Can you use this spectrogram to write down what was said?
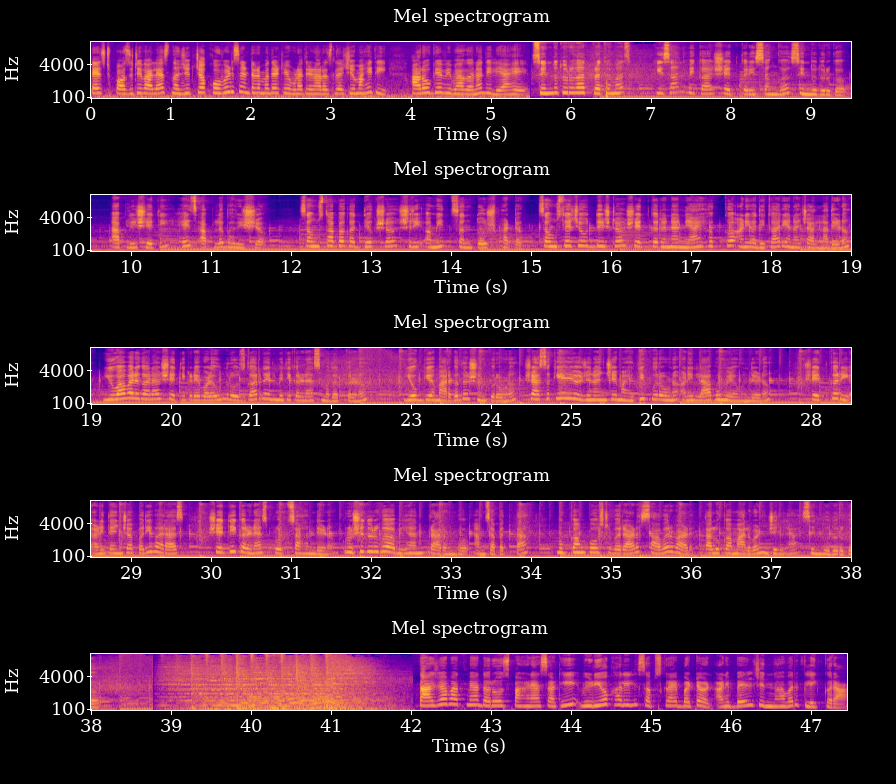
टेस्ट पॉझिटिव्ह आल्यास नजीकच्या कोविड सेंटरमध्ये ठेवण्यात येणार असल्याची माहिती आरोग्य विभागानं दिली आहे. सिंधुदुर्गात प्रथमच किसान विकास शेतकरी संघ सिंधुदुर्ग. आपली शेती हेच आपलं भविष्य. संस्थापक अध्यक्ष श्री अमित संतोष फाटक. संस्थेचे उद्दिष्ट शेतकऱ्यांना न्याय हक्क आणि अधिकार यांना चालना देणं युवा वर्गाला शेतीकडे वळवून रोजगार निर्मिती करण्यास मदत करणं योग्य मार्गदर्शन पुरवणं शासकीय योजनांची माहिती पुरवणं आणि लाभ मिळवून देणं शेतकरी आणि त्यांच्या परिवारास शेती करण्यास प्रोत्साहन देणं. कृषीदुर्ग अभियान प्रारंभ. आमचा पत्ता मुक्काम पोस्ट वराड सावरवाड तालुका मालवण जिल्हा सिंधुदुर्ग. ताज्या बातम्या दररोज पाहण्यासाठी व्हिडिओ खालील सबस्क्राईब बटन आणि बेल चिन्हावर क्लिक करा.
